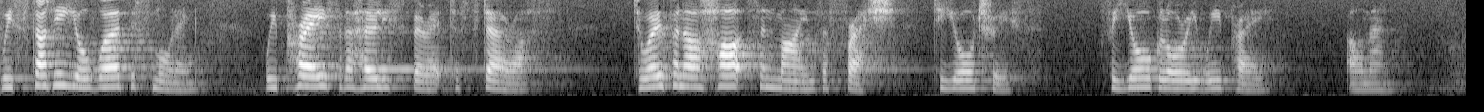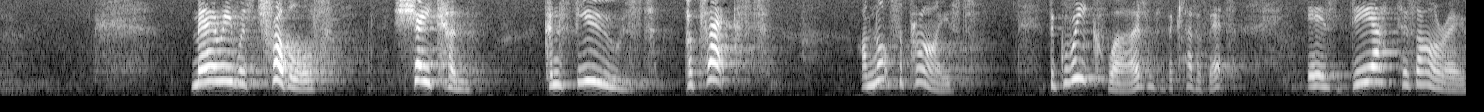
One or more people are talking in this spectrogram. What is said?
we study your word this morning, we pray for the Holy Spirit to stir us, to open our hearts and minds afresh to your truth. For your glory we pray. Amen. Mary was troubled, shaken, confused, perplexed. I'm not surprised. The Greek word, this is the clever bit, is diatarasso.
